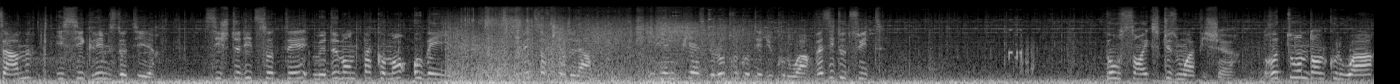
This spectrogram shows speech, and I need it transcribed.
Sam, ici Grims de. Si je te dis de sauter, me demande pas comment, obéis. Je vais te sortir de là. Il y a une pièce de l'autre côté du couloir. Vas-y tout de suite. Bon sang, excuse-moi, Fisher. Retourne dans le couloir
